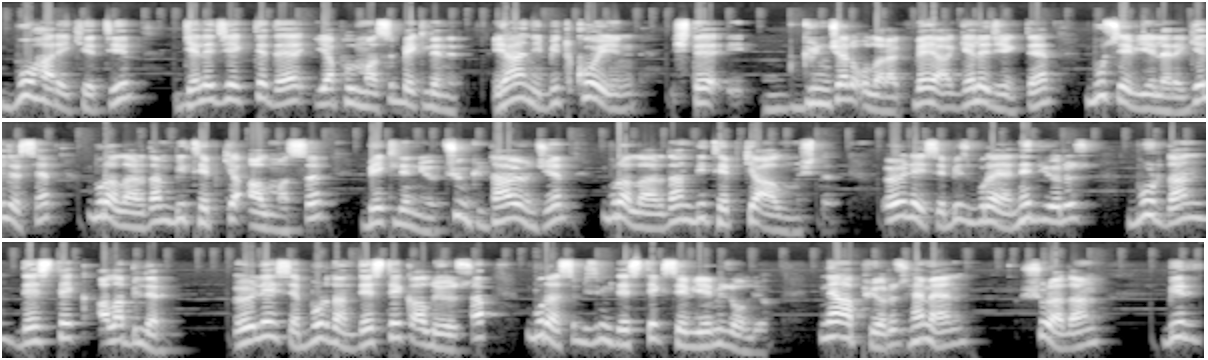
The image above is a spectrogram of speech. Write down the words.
bu hareketi gelecekte de yapılması beklenir. Yani Bitcoin işte güncel olarak veya gelecekte bu seviyelere gelirse buralardan bir tepki alması bekleniyor. Çünkü daha önce buralardan bir tepki almıştı. Öyleyse biz buraya ne diyoruz? Buradan destek alabilir. Öyleyse buradan destek alıyorsa burası bizim destek seviyemiz oluyor. Ne yapıyoruz? Hemen şuradan bir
